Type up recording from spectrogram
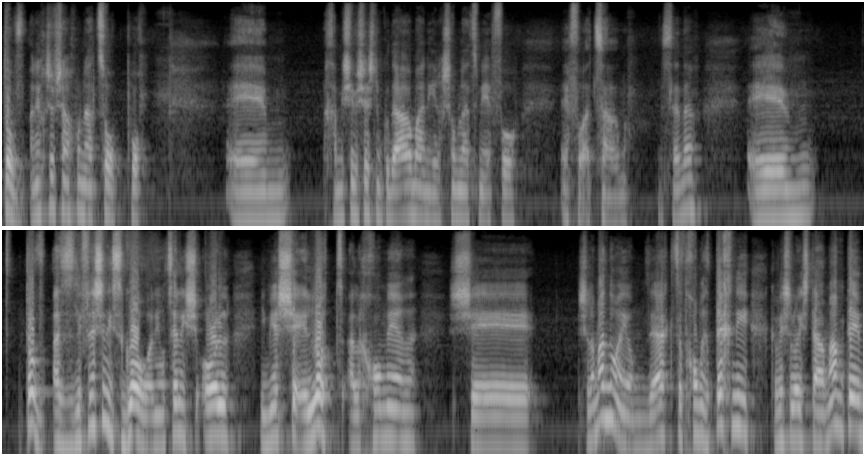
טוב, אני חושב שאנחנו נעצור פה. אה, 56.4, אני ארשום לעצמי איפה... איפה עצרנו, בסדר? אמ, טוב, אז לפני שנסגור, אני רוצה לשאול אם יש שאלות על החומר ש... שלמדנו היום. זה היה קצת חומר טכני, מקווה שלא השתעממתם,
